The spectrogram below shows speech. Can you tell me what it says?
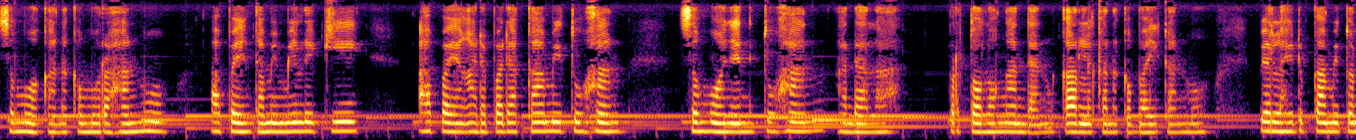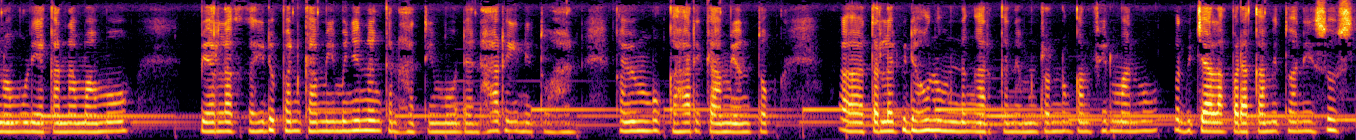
Semua karena kemurahanmu. Apa yang kami miliki Apa yang ada pada kami Tuhan Semuanya ini Tuhan adalah pertolongan dan karena karena kebaikanmu. Biarlah hidup kami Tuhan memuliakan namamu. Biarlah kehidupan kami menyenangkan hatimu dan hari ini Tuhan kami membuka hari kami untuk uh, terlebih dahulu mendengarkan dan merenungkan firman-Mu. Berbicara pada kami Tuhan Yesus.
